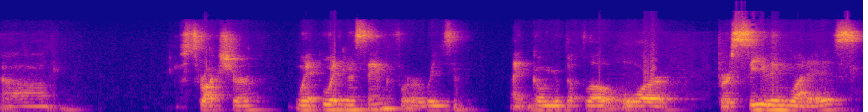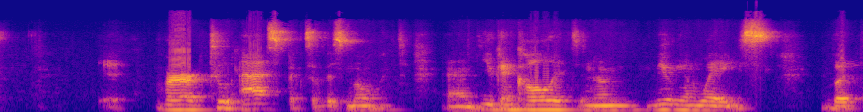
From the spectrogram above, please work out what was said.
uh, structure, witnessing for a reason, like going with the flow or perceiving what is. There are two aspects of this moment, and you can call it in a million ways, but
